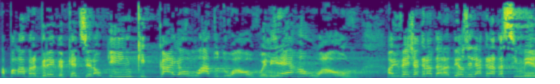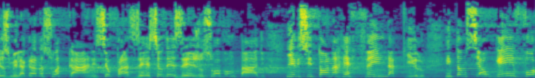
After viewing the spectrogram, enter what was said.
a palavra grega quer dizer alguém que cai ao lado do alvo, ele erra o alvo. Ao invés de agradar a Deus, ele agrada a si mesmo, ele agrada a sua carne, seu prazer, seu desejo, sua vontade, e ele se torna refém daquilo. Então, se alguém for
